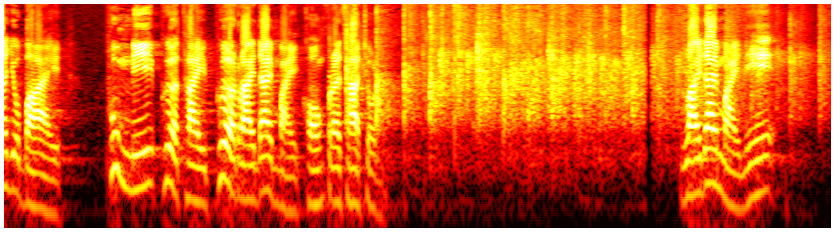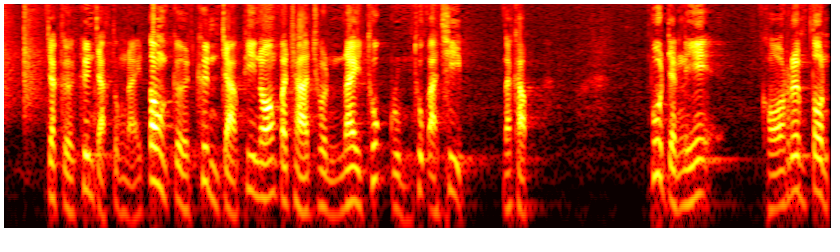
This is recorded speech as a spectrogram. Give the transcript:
นโยบายพรุ่งนี้เพื่อไทยเพื่อรายได้ใหม่ของประชาชน รายได้ใหม่นี้จะเกิดขึ้นจากตรงไหน ต้องเกิดขึ้นจากพี่น้องประชาชนในทุกกลุ่มทุกอาชีพนะครับ พูดอย่างนี้ขอเริ่มต้น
